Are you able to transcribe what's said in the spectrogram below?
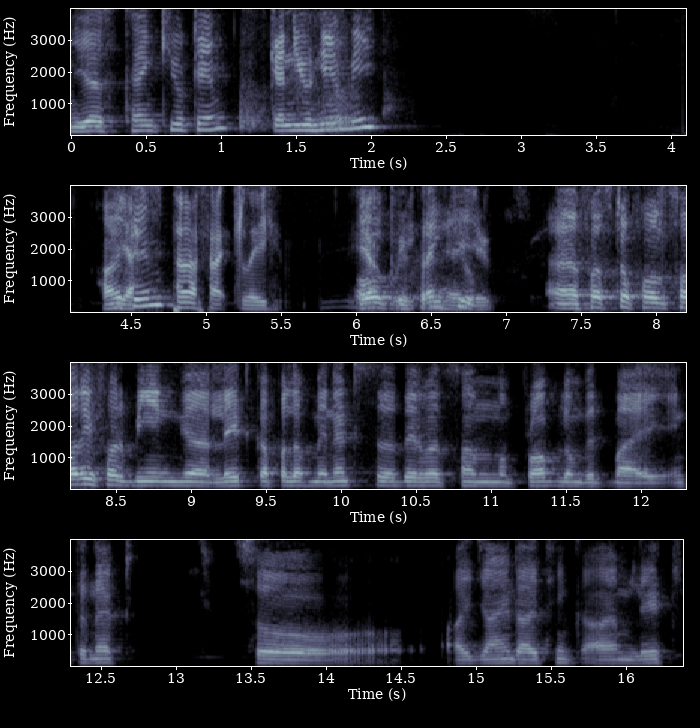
Yes, thank you, Tim. Can you hear me? Hi, yes, Tim. perfectly. okay, thank you. you. Uh, first of all, sorry for being uh, late couple of minutes. Uh, there was some problem with my internet. So I joined, I think I'm late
